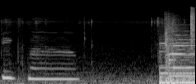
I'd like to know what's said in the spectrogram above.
Big Mac.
